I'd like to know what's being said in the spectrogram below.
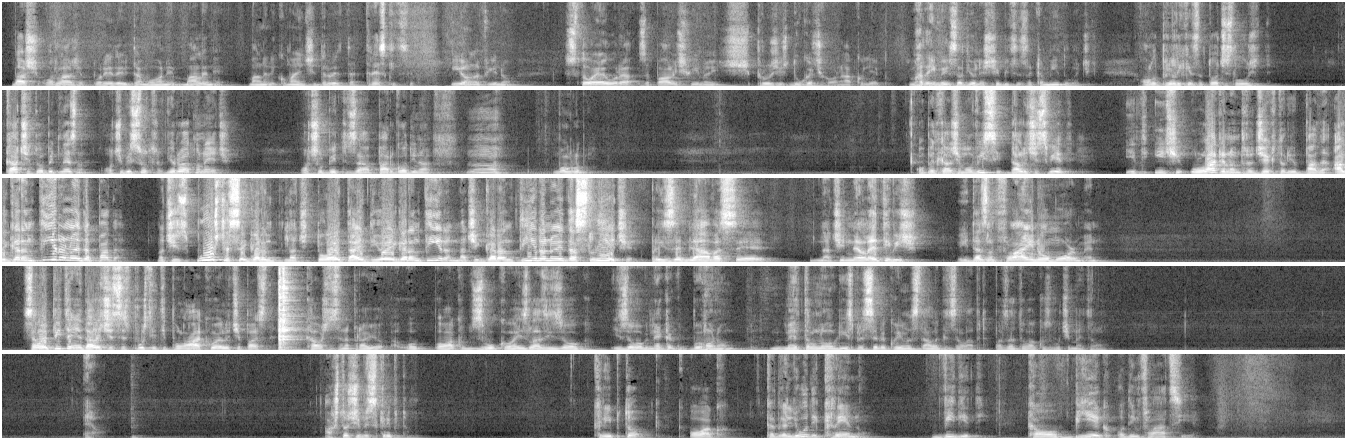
Baš odlaže, poredaju tamo one malene, malene komadići drveta, treskice i onda fino 100 eura zapališ fino i pružiš dugačko onako lijepo. Mada imaju sad i one šibice za kamin dugačke. A ono prilike za to će služiti. Kad će to biti ne znam. Hoće biti sutra, vjerojatno neće. Hoće biti za par godina, no, moglo bi. Opet kažemo, ovisi da li će svijet ići u laganom trajektoriju pada, ali garantirano je da pada. Znači spušte se, znači to je, taj dio je garantiran, znači garantirano je da slijeće, prizemljava se, znači ne leti više. It doesn't fly no more, man. Samo je pitanje da li će se spustiti polako ili će pasti. Kao što se napravio ovako zvuk ovaj izlazi iz ovog, iz ovog nekakvog ono, metalnog ispred sebe koji ima stalak za laptop, pa zato ovako zvuči metalno. A što će biti s kriptom? Kripto, ovako, kad ga ljudi krenu vidjeti kao bijeg od inflacije,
